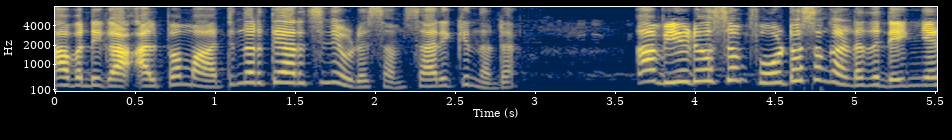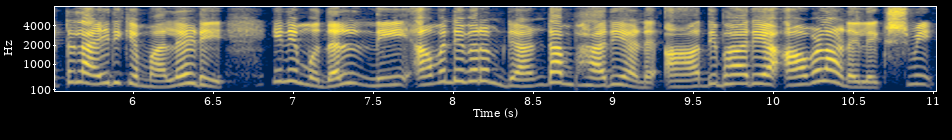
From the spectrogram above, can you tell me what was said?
അവന്തിക അല്പം മാറ്റി നിർത്തി അർച്ചനയോട് സംസാരിക്കുന്നുണ്ട്. ആ വീഡിയോസും ഫോട്ടോസും കണ്ടതിന്റെ ഞെട്ടലായിരിക്കും മലടി ഇനി മുതൽ നീ അവന്റെ വെറും രണ്ടാം ഭാര്യയാണ്. ആദ്യ ഭാര്യ അവളാണ് ലക്ഷ്മി.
